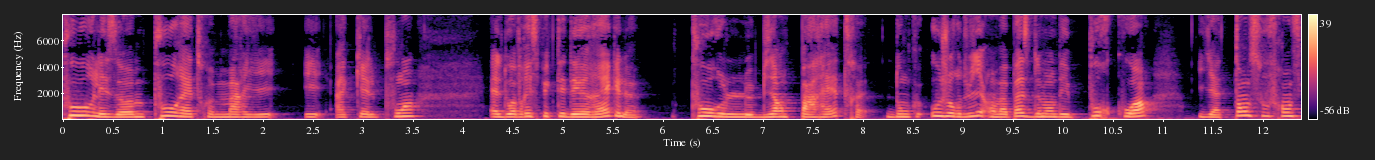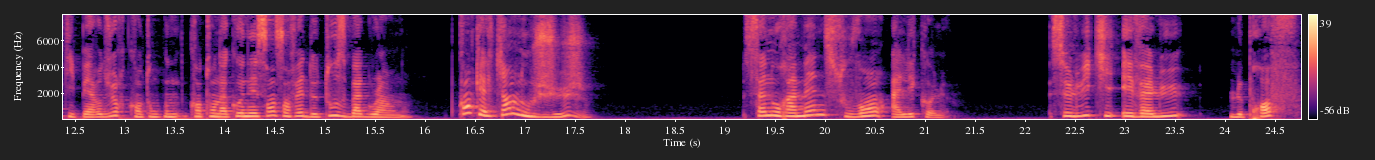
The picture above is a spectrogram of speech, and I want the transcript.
pour les hommes, pour être mariées, et à quel point elles doivent respecter des règles pour le bien paraître. Donc aujourd'hui, on va pas se demander pourquoi il y a tant de souffrances qui perdurent quand on, a connaissance en fait de tout ce background. Quand quelqu'un nous juge, ça nous ramène souvent à l'école. Celui qui évalue le prof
